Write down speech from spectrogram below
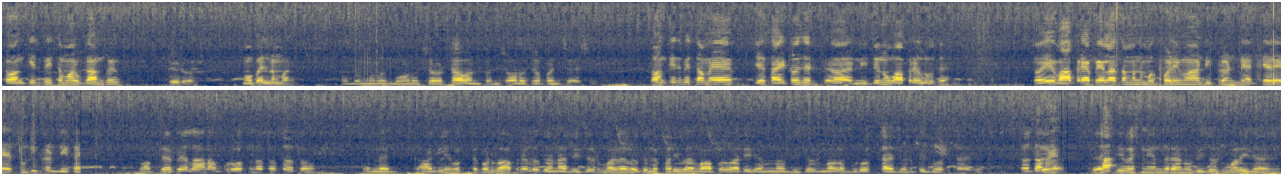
તો અંકિતભાઈ તમારું ગામ કયું? Mobile number? મોબાઈલ નંબર બોણું છ અઠાવન પંચાણું છ પંચ્યાસી. તો અંકિતભાઈ તમે જે સાઇટ્રોજેટ નિધિનું વાપરેલું છે તો એ વાપર્યા પહેલાં તમને મગફળીમાં ડિફરન્ટ ને અત્યારે શું ડિફરન્ટ દેખાય? વાપર્યા પહેલાં આનો ગ્રોથ નહોતો થતો. એટલે આગલી વખતે પણ વાપરેલો તો એના રિઝલ્ટ મળેલો તો એટલે ફરીવાર વાપરવાથી એમનો રિઝલ્ટ મળે ગ્રોથ થાય ઝડપી ગ્રોથ થાય છે. તો તમે દસ દિવસની અંદર એનું રિઝલ્ટ મળી જાય છે.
